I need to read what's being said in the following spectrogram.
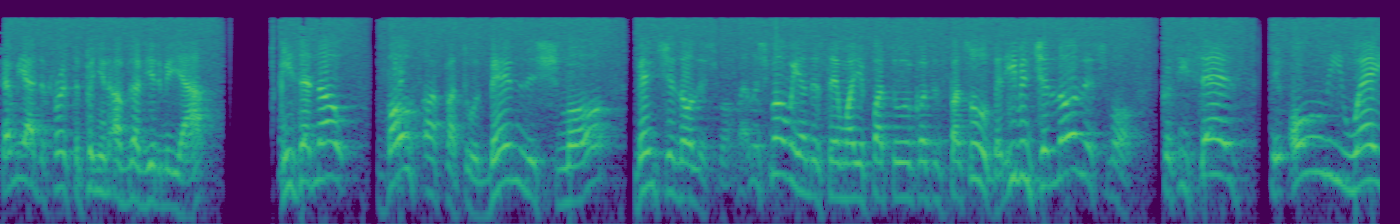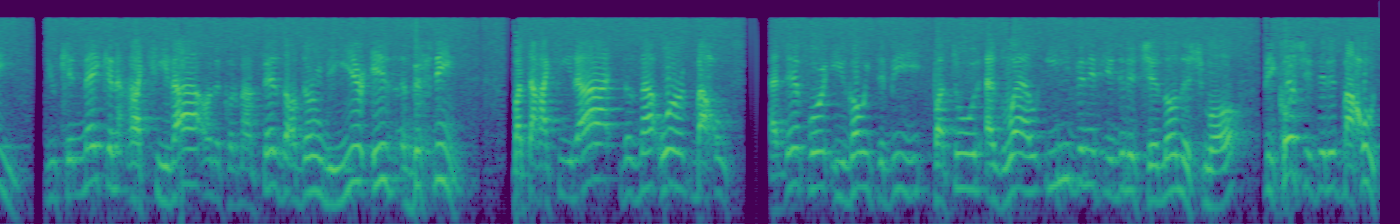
Then we had the first opinion of Rav Yirmiyah. He said, no, both are Patur. Ben Lishmo, Ben Shelo Lishmo. Well, we understand why you're Patur, because it's Pasul. But even Shelo Lishmo, because he says, the only way you can make an akira on a korban pesach during the year is bifnim. But the akira does not work bahut. And therefore, you're going to be patur as well, even if you did it shelon lishmo, because you did it bahut.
